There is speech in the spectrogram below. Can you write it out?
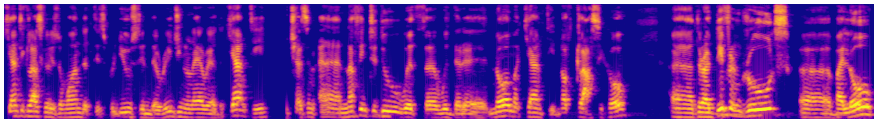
Chianti Classico is the one that is produced in the original area of the Chianti, which has an, uh, nothing to do with uh, with the normal Chianti, not Classico. Uh, there are different rules uh, by law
